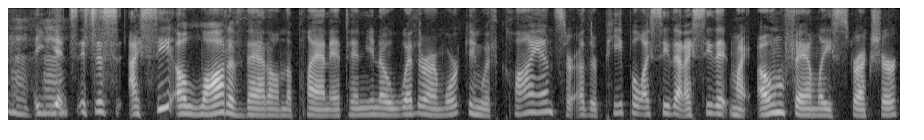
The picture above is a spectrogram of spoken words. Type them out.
mm-hmm. it's it's just I see a lot of that on the planet and you know whether I'm working with clients or other people I see that I see that in my own family structure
